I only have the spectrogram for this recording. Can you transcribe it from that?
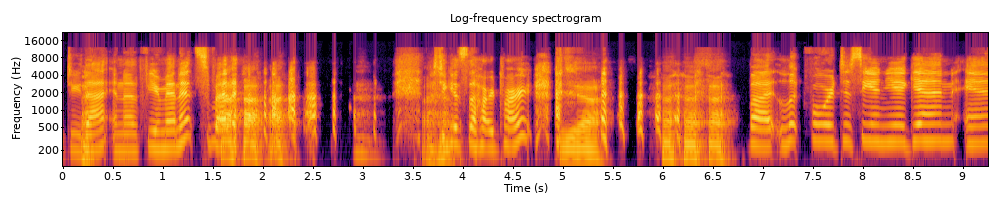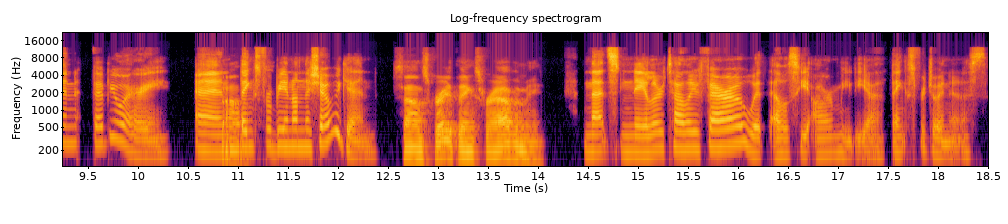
do that in a few minutes, but she gets the hard part. yeah. but look forward to seeing you again in February. And sounds, thanks for being on the show again. Sounds great. Thanks for having me. And that's Naylor Taliaferro with LCR Media. Thanks for joining us.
